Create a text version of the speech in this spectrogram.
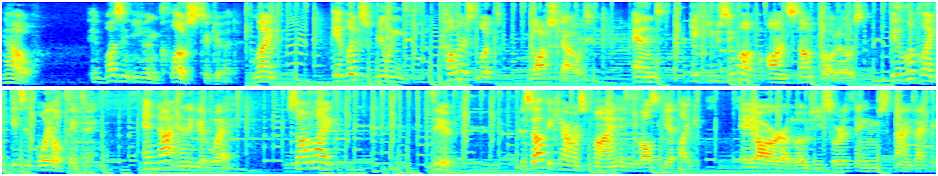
No, it wasn't even close to good. Like, it looks really, colors looked washed out, and if you zoom up on some photos, it looked like it's an oil painting, and not in a good way. So I'm like, dude, the selfie camera's fine, and you also get like AR emoji sort of things, not exactly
